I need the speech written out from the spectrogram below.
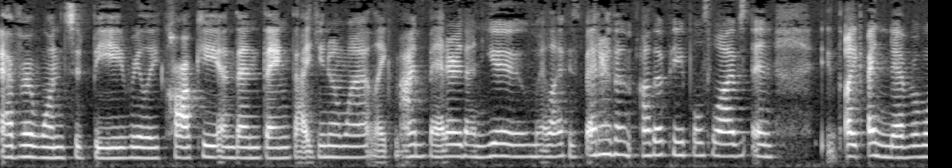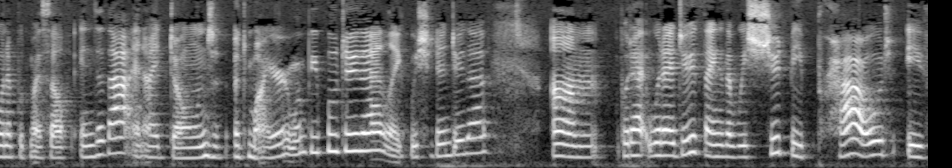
ever want to be really cocky and then think that, you know what, like I'm better than you, my life is better than other people's lives. And like, I never want to put myself into that. And I don't admire when people do that. Like, we shouldn't do that. Um, but I, what I do think that we should be proud if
